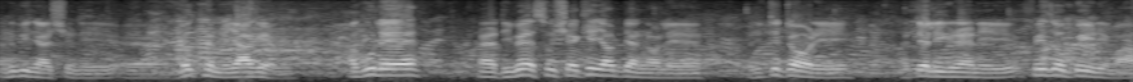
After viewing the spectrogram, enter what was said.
အနုပညာရှင်တွေအဲလုတ်ခွင့်မရခဲ့ဘူး အခုလည်းအဲဒီဘက် social ခေတ်ရောက်ပြန်တော့လဲဒီ TikTok တွေ Telegram တွေ Facebook page တွေမှာ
